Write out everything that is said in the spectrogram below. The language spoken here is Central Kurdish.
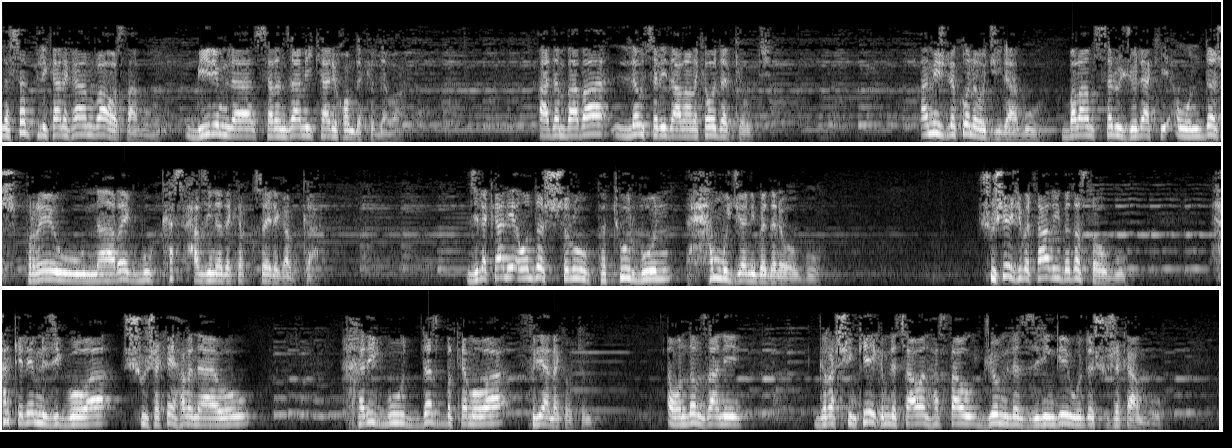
لەسەر پلیکانەکان ڕاوەستا بووم بیرم لە سەرنجامی کاری خۆم دەکردەوە ئادەم بابا لەو سەری داڵانەکەەوە دەرکەوت ئەمیش لە کۆنەوە جیلا بوو بەڵام سەر و جۆلاکی ئەوەندەش پڕێ و ناڕێک بوو کەس حەزیینە دەکرد قسەی لەگەڵ بکە جلەکانی ئەوەندە شڕ و پەتور بوون هەموو گیانی بەدەرەوە بوو شوشێژی بەتاڵی بەدەستەوە بوو هەر کە لێم نزیک بووە شوشەکەی هەڵەنایەوە و خەریک بوو دەست بکەمەوە فریانەکەوتم ئەوەندەم زانی گڕەشینکەیەکم لە چاوان هەستا و گوێم لە زرینگەی وردە شوشەکان بوو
